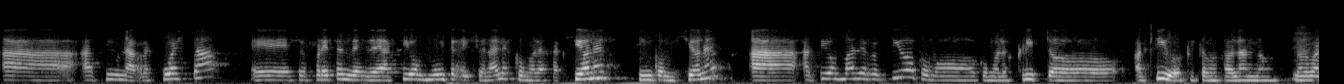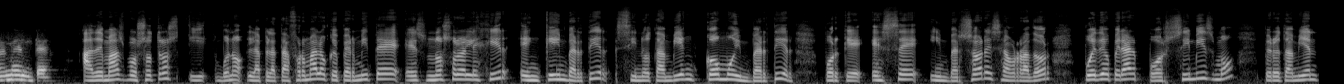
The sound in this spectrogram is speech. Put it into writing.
ha, sido una respuesta. Eh, se ofrecen desde activos muy tradicionales como las acciones sin comisiones a activos más disruptivos como, como los criptoactivos que estamos hablando normalmente. Además, vosotros, y bueno, la plataforma lo que permite es no solo elegir en qué invertir, sino también cómo invertir, porque ese inversor, ese ahorrador, puede operar por sí mismo, pero también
